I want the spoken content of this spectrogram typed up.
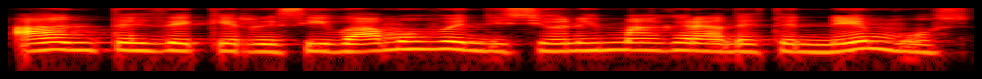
antes de que recibamos bendiciones más grandes, tenemos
